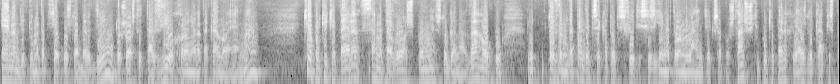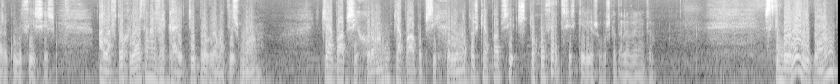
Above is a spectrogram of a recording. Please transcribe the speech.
έναντι του μεταπτυχιακού στο Αμπερντίν, τόσο ώστε τα δύο χρόνια να τα κάνω ένα και από εκεί και πέρα θα μεταβώ ας πούμε στον Καναδά όπου το 75% της φίτησης γίνεται online και εξ αποστάσεως και που και πέρα χρειάζονται κάποιες παρακολουθήσεις. Αλλά αυτό χρειάζεται ένα δεκαετή προγραμματισμό και από άψη χρόνου και από άποψη χρήματος και από άψη στοχοθέτησης κυρίως όπως καταλαβαίνετε. Στην πορεία λοιπόν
